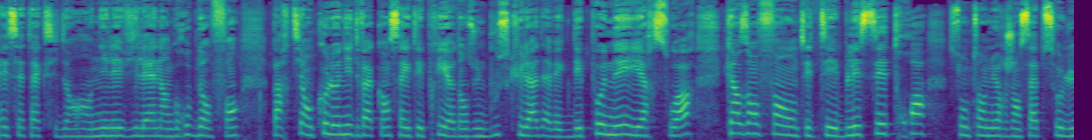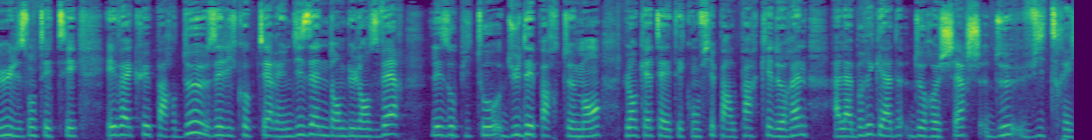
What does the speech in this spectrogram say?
Et cet accident en Ille-et-Vilaine, un groupe d'enfants partis en colonie de vacances a été pris euh, dans une bousculade avec des poneys hier soir. 15 enfants ont été blessés, 3 sont en urgence absolue. Ils ont été évacués par deux hélicoptères et une dizaine d'ambulances vers les hôpitaux du département. L'enquête a été confiée par le parquet de Rennes à la brigade de recherche de Vitré.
